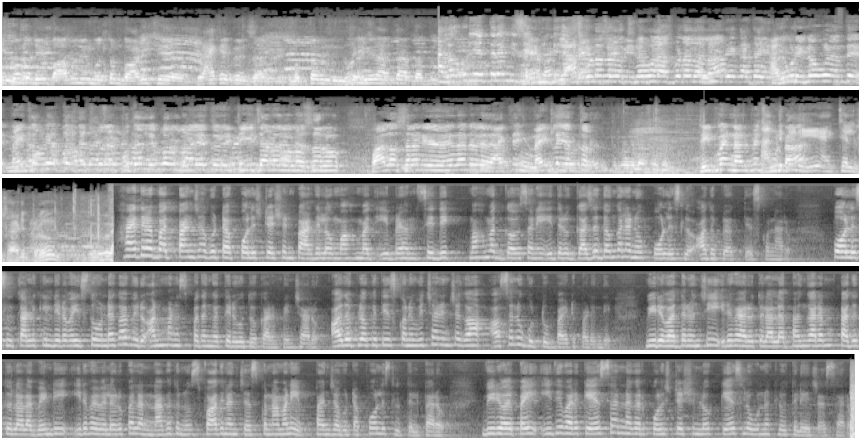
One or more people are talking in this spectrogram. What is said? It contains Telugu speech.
ఇంకొకటి బాబుని మొత్తం బాడీ బ్లాక్ అయిపోయింది సార్. మొత్తం మీద అంతా అది కూడా ఇన్నో కూడా అంతే. నైట్లో చెప్తారు చచ్చిపోయినారు పొద్దున్న చెప్పారు లొల్లి అవుతుంది టీవీ ఛానల్ వాళ్ళు వస్తారు. వాళ్ళు వస్తారని ఏంటంటే యాక్టింగ్ నైట్లో చెప్తారు. ట్రీట్మెంట్ నడిపించుకుంటా. అందుకని యాక్చువల్లీ సార్ ఇప్పుడు హైదరాబాద్ పంజాగుట్ట పోలీస్ స్టేషన్ పరిధిలో మహమ్మద్ ఇబ్రాహిం సిద్దిక్ మహమ్మద్ గౌస్ అనే ఇద్దరు గజ దొంగలను పోలీసులు అదుపులోకి తీసుకున్నారు. పోలీసులు తనిఖీలు నిర్వహిస్తూ ఉండగా వీరు అనుమానాస్పదంగా తిరుగుతూ కనిపించారు. అదుపులోకి తీసుకుని విచారించగా అసలు గుట్టు బయటపడింది. వీరి వద్ద నుంచి ఇరవై ఆరు తులాల బంగారం పది తులాల వెండి ఇరవై వేల రూపాయల నగదును స్వాధీనం చేసుకున్నామని పంజాగుట్ట పోలీసులు తెలిపారు. వీరిపై ఇదివరకు ఎస్ఆర్ నగర్ పోలీస్ స్టేషన్లో కేసులు ఉన్నట్లు తెలియజేశారు.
